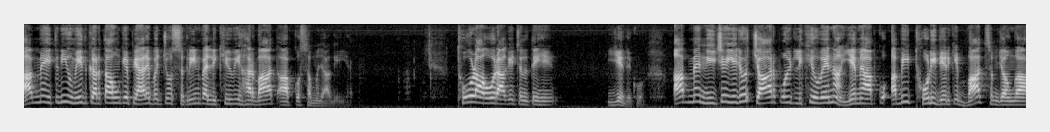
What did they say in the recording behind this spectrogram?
अब मैं इतनी उम्मीद करता हूँ कि प्यारे बच्चों स्क्रीन पर लिखी हुई हर बात आपको समझ आ गई है। थोड़ा और आगे चलते हैं। ये देखो, अब मैं नीचे ये जो चार पॉइंट लिखे हुए हैं ना, ये मैं आपको अभी थोड़ी देर के बाद समझाऊँगा।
